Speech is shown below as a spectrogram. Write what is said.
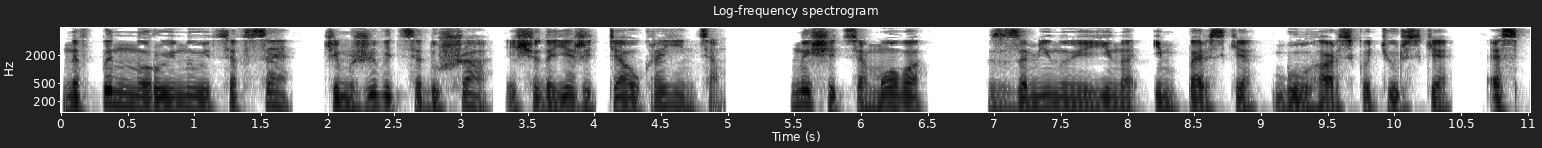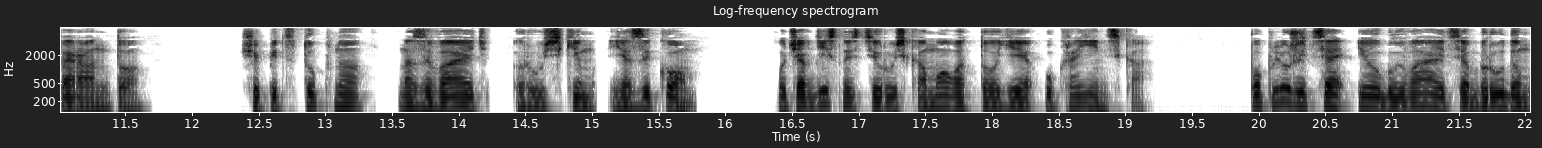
Невпинно руйнується все, чим живиться душа і що дає життя українцям, нищиться мова з заміною її на імперське булгарсько-тюрське есперанто, що підступно називають руським язиком, хоча в дійсності руська мова то є українська, поплюжиться і обливаються брудом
